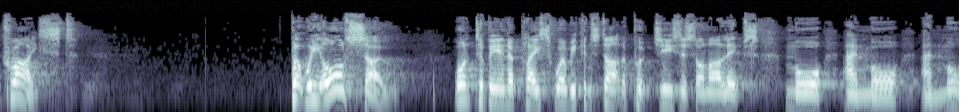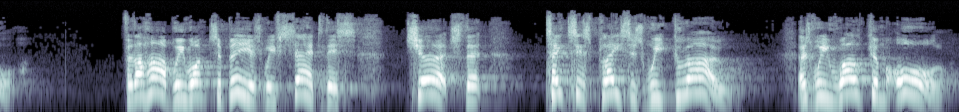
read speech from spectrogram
Christ. But we also want to be in a place where we can start to put Jesus on our lips more and more and more. For the hub, we want to be, as we've said, this church that takes its place as we grow, as we welcome all,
